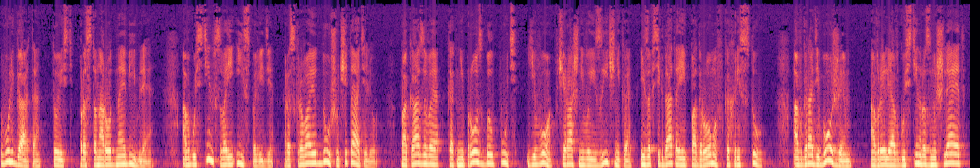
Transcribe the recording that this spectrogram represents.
«вульгата», то есть «простонародная Библия». Августин в своей исповеди раскрывает душу читателю, показывая, как непрост был путь его, вчерашнего язычника, и завсегдатаей подромов ко Христу. А в Граде Божием Аврелий Августин размышляет –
